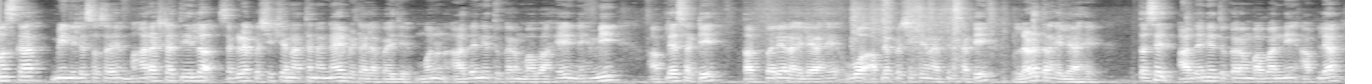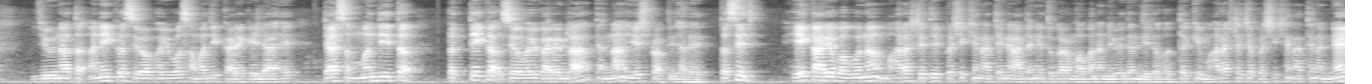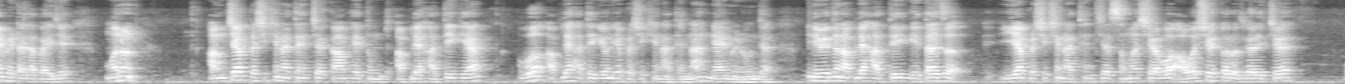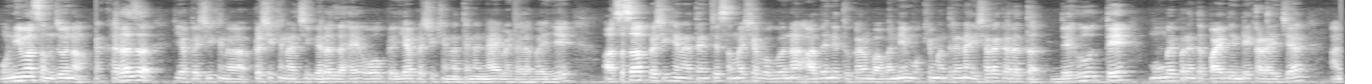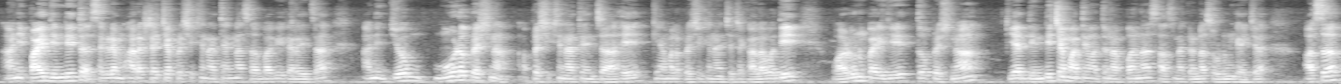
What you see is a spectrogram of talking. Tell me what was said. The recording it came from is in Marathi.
नमस्कार मी निलेश आहे महाराष्ट्रातील सगळ्या प्रशिक्षणार्थ्यांना न्याय भेटायला पाहिजे म्हणून आदरणीय तुकाराम बाबा हे नेहमी आपल्यासाठी तात्पर्य राहिले आहे व आपल्या प्रशिक्षणार्थींसाठी लढत राहिले आहे. तसेच आदरणीय तुकाराम बाबांनी आपल्या जीवनात अनेक सेवाभावी व सामाजिक कार्य केले आहे. त्या संबंधित प्रत्येक सेवाभावी कार्याला त्यांना यश प्राप्ती झाले आहे. तसेच हे कार्य बघून महाराष्ट्रातील प्रशिक्षणार्थींनी आदरणीय तुकाराम बाबांना निवेदन दिलं होतं की महाराष्ट्राच्या प्रशिक्षणार्थ्यांना न्याय भेटायला पाहिजे म्हणून आमच्या प्रशिक्षणार्थ्यांचे काम हे तुम आपल्या हाती घ्या व आपल्या हाती घेऊन या प्रशिक्षणार्थ्यांना न्याय मिळवून द्या. निवेदन आपल्या हाती घेताच या प्रशिक्षणार्थ्यांच्या समस्या व आवश्यक रोजगारीचे उणीवा समजवणं खरंच या प्रशिक्षण प्रशिक्षणाची गरज आहे व या प्रशिक्षणार्थ्यांना न्याय भेटायला पाहिजे. असं प्रशिक्षणार्थ्यांची समस्या बघून आदरणीय तुकाराम बाबांनी मुख्यमंत्र्यांना इशारा करत देहू ते मुंबईपर्यंत पायदिंडी काढायच्या आणि- आणि पायदिंडीत सगळ्या महाराष्ट्राच्या प्रशिक्षणार्थ्यांना सहभागी करायचा. आणि जो मूळ प्रश्न प्रशिक्षणार्थ्यांचा आहे की आम्हाला प्रशिक्षणाच्या कालावधी वाढवून पाहिजे तो प्रश्न या दिंडीच्या माध्यमातून आपण शासनाकडनं सोडून घ्यायचा. असं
